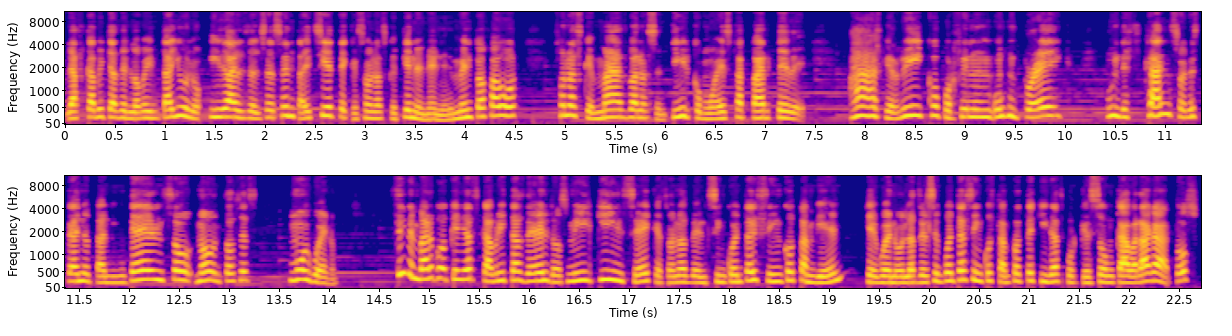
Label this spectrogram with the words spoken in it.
Las cabritas del 91 y las del 67, que son las que tienen el elemento a favor, son las que más van a sentir como esta parte de ah, qué rico, por fin un, break, un descanso en este año tan intenso, ¿no? Entonces, muy bueno. Sin embargo, aquellas cabritas del 2015, que son las del 55 también, que bueno, las del 55 están protegidas porque son cabra gatos,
